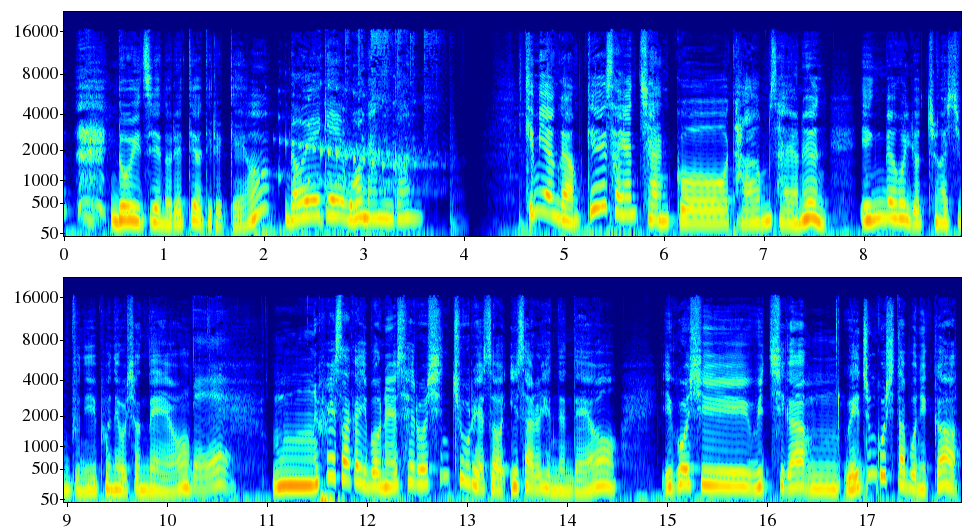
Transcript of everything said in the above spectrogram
노이즈의 노래 띄워드릴게요. 너에게 원한 건. 김희영과 함께 사연 참고 다음 사연은 익명을 요청하신 분이 보내오셨네요. 네. 음, 회사가 이번에 새로 신축을 해서 이사를 했는데요. 이곳이 위치가 음, 외진 곳이다 보니까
